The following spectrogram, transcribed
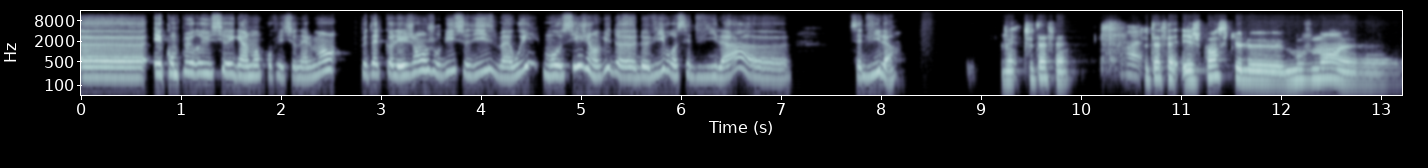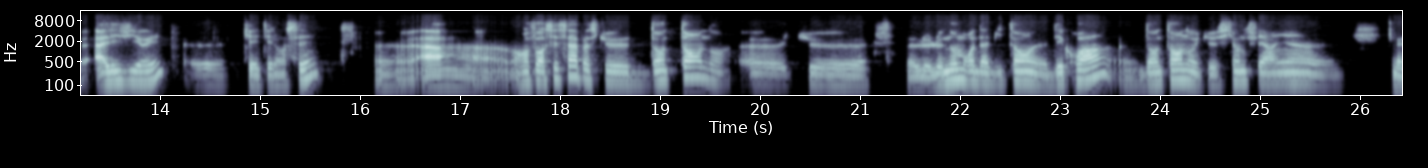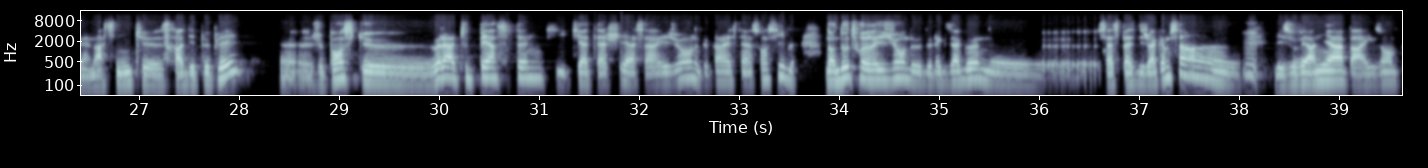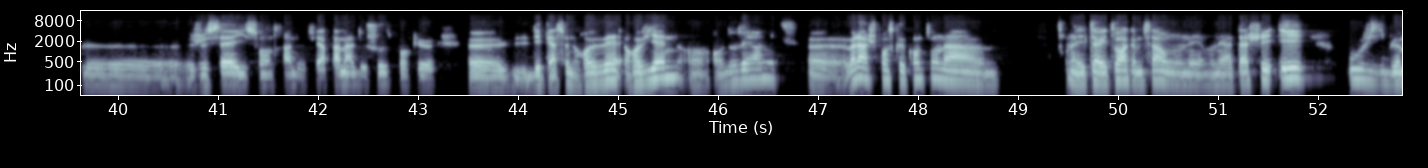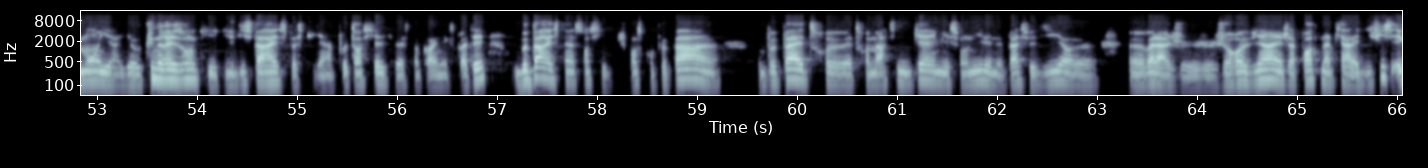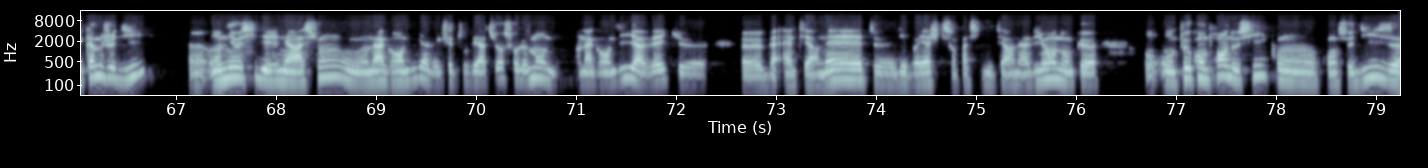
et qu'on peut réussir également professionnellement, peut-être que les gens aujourd'hui se disent, ben oui, moi aussi, j'ai envie de, vivre cette vie-là, cette vie-là. Oui, tout à fait. Tout à fait. Et je pense que le mouvement euh, Aller virer, qui a été lancé, a renforcé ça parce que d'entendre que le, nombre d'habitants décroît, d'entendre que si on ne fait rien, ben, la Martinique sera dépeuplée, euh, je pense que voilà, toute personne qui, est attachée à sa région ne peut pas rester insensible. Dans d'autres régions de, l'Hexagone, euh, ça se passe déjà comme ça. Hein. Mmh. Les Auvergnats, par exemple, euh, je sais, ils sont en train de faire pas mal de choses pour que des personnes reviennent en, Auvergne. voilà, je pense que quand on a, des territoires comme ça, on est, on est attaché et où visiblement il n'y a, a, aucune raison qu'ils disparaissent parce qu'il y a un potentiel qui reste encore inexploité, on ne peut pas rester insensible. Je pense qu'on peut pas, on peut pas être, être martiniquais, aimer son île et ne pas se dire, voilà, je, reviens et j'apporte ma pierre à l'édifice. Et comme je dis, on est aussi des générations où on a grandi avec cette ouverture sur le monde. On a grandi avec bah, Internet, les voyages qui sont facilités en avion. Donc, on, peut comprendre aussi qu'on se dise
